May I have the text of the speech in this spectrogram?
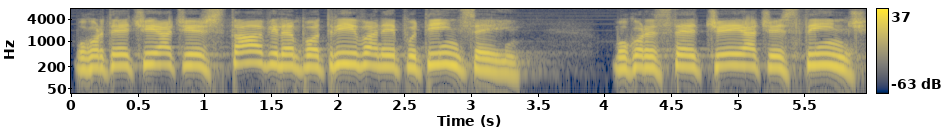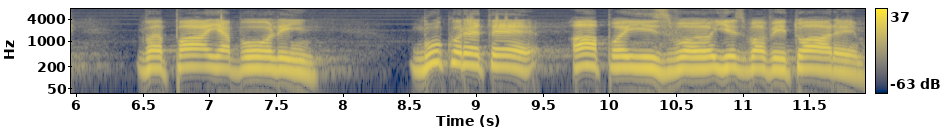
Bucură-te ceea ce ești stabil împotriva neputinței. Bucură-te ceea ce stingi văpaia bolii. Bucură-te, apă izvă, izbăvitoare!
